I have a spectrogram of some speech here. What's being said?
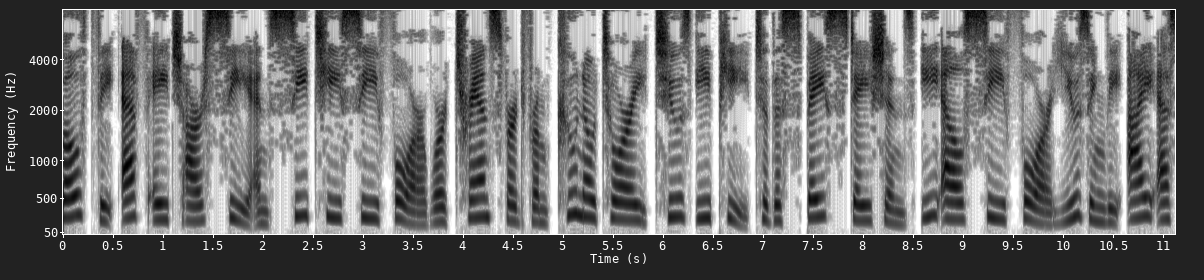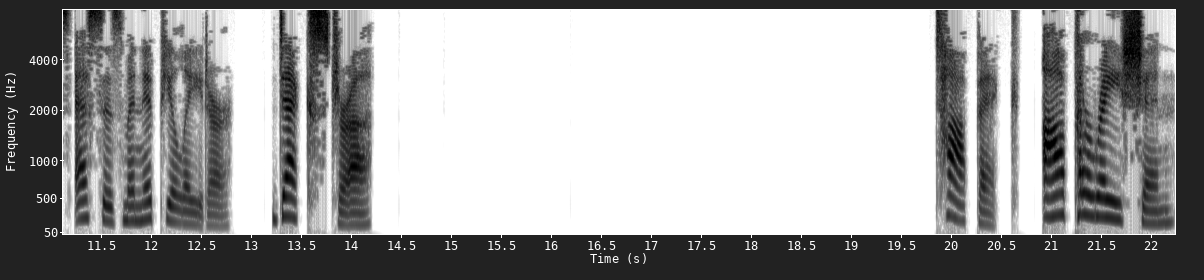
both the FHRC and CTC-4 were transferred from Kounotori 2's EP to the space station's ELC-4 using the ISS's manipulator, Dextre. Topic: Operation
